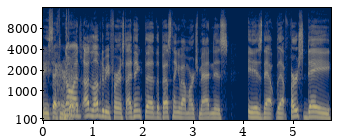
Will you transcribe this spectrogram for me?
be second or No, third? I'd, I'd love to be first. I think the the best thing about March Madness is that that first day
